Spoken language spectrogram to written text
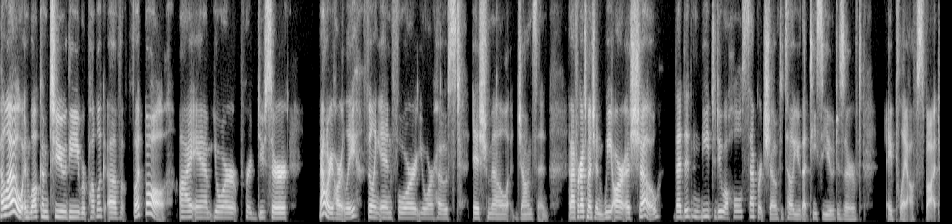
Hello, and welcome to the Republic of Football. I am your producer, Mallory Hartley, filling in for your host, Ishmael Johnson. And I forgot to mention, we are a show that didn't need to do a whole separate show to tell you that TCU deserved a playoff spot.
